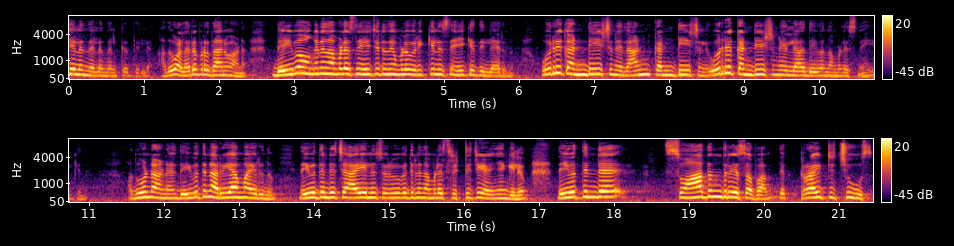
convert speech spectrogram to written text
നിലനിൽക്കത്തില്ല. അത് വളരെ പ്രധാനമാണ്. ദൈവം അങ്ങനെ നമ്മളെ സ്നേഹിച്ചിരുന്നു നമ്മളെ ഒരിക്കലും സ്നേഹിക്കത്തില്ലായിരുന്നു. ഒരു കണ്ടീഷനിൽ അൺകണ്ടീഷണൽ ഒരു കണ്ടീഷനും ഇല്ലാതെ ദൈവം നമ്മളെ സ്നേഹിക്കുന്നു. അതുകൊണ്ടാണ് ദൈവത്തിന് അറിയാമായിരുന്നു. ദൈവത്തിന്റെ ഛായയിലും സ്വരൂപത്തിലും നമ്മളെ സൃഷ്ടിച്ചു കഴിഞ്ഞെങ്കിലും ദൈവത്തിന്റെ സ്വാതന്ത്ര്യ സ്വഭാവം ട്രൈ ടു ചൂസ്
